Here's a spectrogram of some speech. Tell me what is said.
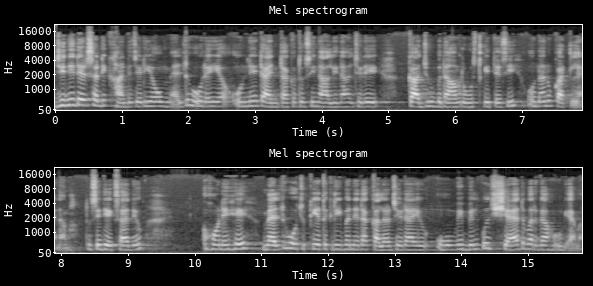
ਜਿੰਨੀ ਦੇਰ ਸਾਡੀ ਖੰਡ ਜਿਹੜੀ ਆ ਉਹ ਮੈਲਟ ਹੋ ਰਹੀ ਆ ਉਨੇ ਟਾਈਮ ਤੱਕ ਤੁਸੀਂ ਨਾਲ ਦੀ ਨਾਲ ਜਿਹੜੇ ਕਾਜੂ ਬਦਾਮ ਰੋਸਟ ਕੀਤੇ ਸੀ, ਉਹਨਾਂ ਨੂੰ ਕੱਟ ਲੈਣਾ ਵਾ। ਤੁਸੀਂ ਦੇਖ ਸਕਦੇ ਹੋ ਹੁਣ ਇਹ ਮੈਲਟ ਹੋ ਚੁੱਕੀ ਹੈ, ਤਕਰੀਬਨ ਇਹਦਾ ਕਲਰ ਜਿਹੜਾ ਹੈ, ਉਹ ਵੀ ਬਿਲਕੁਲ ਸ਼ਹਿਦ ਵਰਗਾ ਹੋ ਗਿਆ ਵਾ।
